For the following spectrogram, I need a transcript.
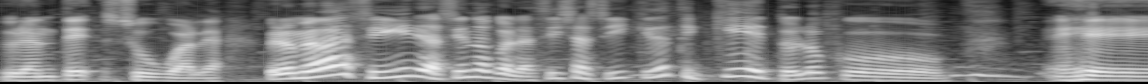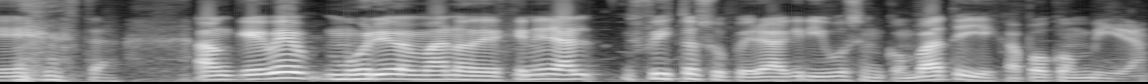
durante su guardia. Pero me va a seguir haciendo con la silla así. Quédate quieto, loco. Eh, está. Aunque Beb murió en manos del general, Fisto superó a Gribus en combate y escapó con vida,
